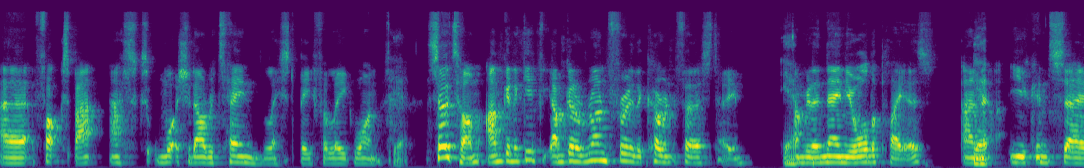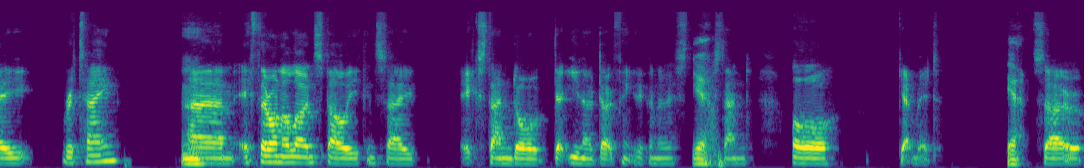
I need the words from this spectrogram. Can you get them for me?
uh, Foxbat asks, "What should our retain list be for League One?" Yeah. So, Tom, I'm going to give you, I'm going to run through the current first team. Yeah. I'm going to name you all the players, and Yeah. you can say retain. Mm. Um, if they're on a loan spell, you can say extend or you know don't think they're going to Yeah. extend or get rid. Yeah. So,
